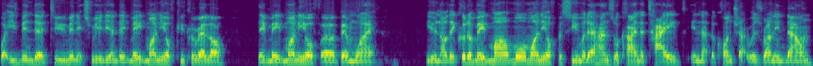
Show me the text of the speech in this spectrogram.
But he's been there two minutes really, and they've made money off Cucurella. They've made money off uh, Ben White. You know, they could have made more, more money off Bissouma. Their hands were kind of tied in that the contract was running down.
